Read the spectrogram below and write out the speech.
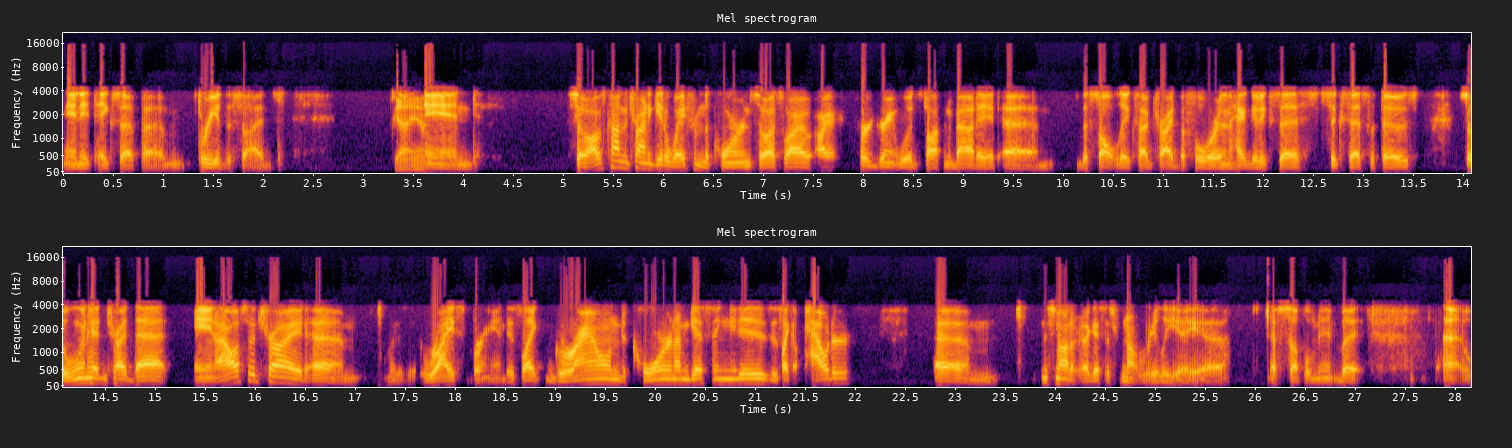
and it takes up um, three of the sides. Yeah, yeah. And so I was kind of trying to get away from the corn. So that's why I heard Grant Woods talking about it. Um, the salt licks I've tried before and I had good success success with those. So we went ahead and tried that. And I also tried um, what is it? Rice bran. It's like ground corn. I'm guessing it is. It's like a powder. Um, it's not. I guess it's not really a uh, a supplement, but uh,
